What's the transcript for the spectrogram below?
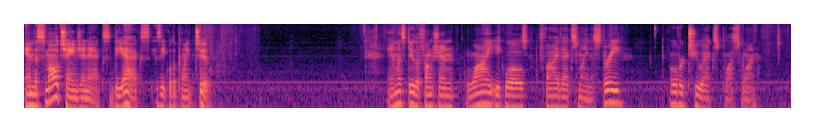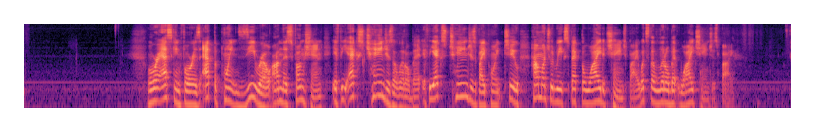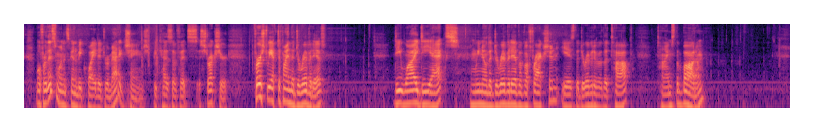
and the small change in x, dx, is equal to 0.2. And let's do the function y equals 5x minus 3 over 2x plus 1. What we're asking for is at the point 0 on this function, if the x changes a little bit, if the x changes by 0.2, how much would we expect the y to change by? What's the little bit y changes by? Well, for this one, it's going to be quite a dramatic change because of its structure. First, we have to find the derivative, dy dx. And we know the derivative of a fraction is the derivative of the top times the bottom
